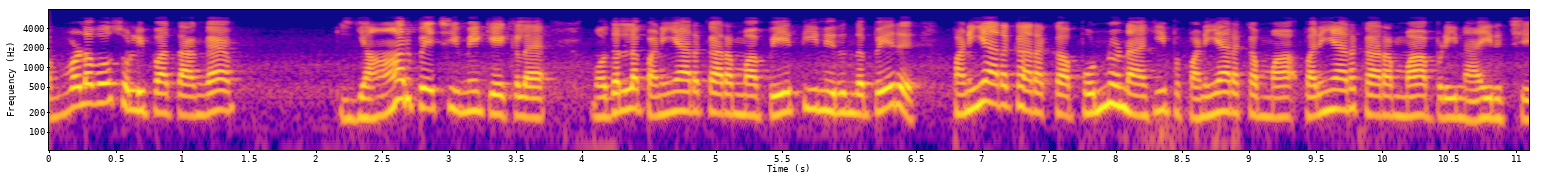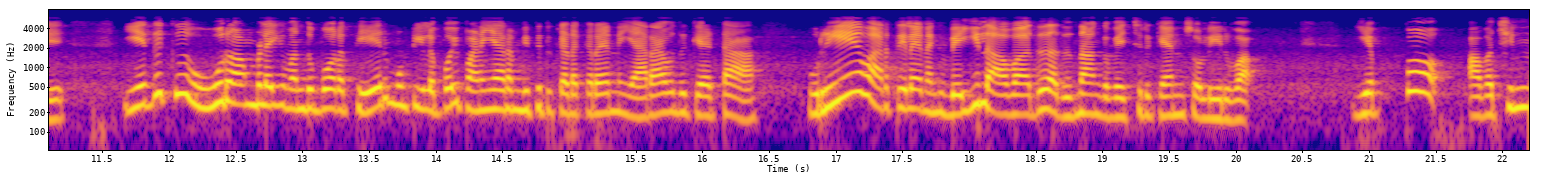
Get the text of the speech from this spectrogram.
எவ்வளவோ சொல்லி பார்த்தாங்க. யார் பேச்சையுமே கேட்கல முதல்ல பணியாரக்காரம்மா பேத்தின்னு இருந்த பேர் பணியாரக்காரக்கா பொண்ணுனாகி இப்போ பணியாரக்கம்மா பணியாரக்காரம்மா அப்படின்னு ஆயிடுச்சு எதுக்கு ஊர் ஆம்பளைக்கு வந்து போகிற தேர் முட்டியில் போய் பணியாரம் வித்துட்டு கிடக்கிறேன்னு யாராவது கேட்டால் ஒரே வார்த்தையில் எனக்கு வெயில் ஆகாது அதுதான் அங்கே வச்சுருக்கேன்னு சொல்லிடுவா எப்போ அவ சின்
